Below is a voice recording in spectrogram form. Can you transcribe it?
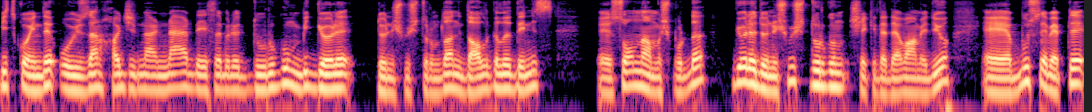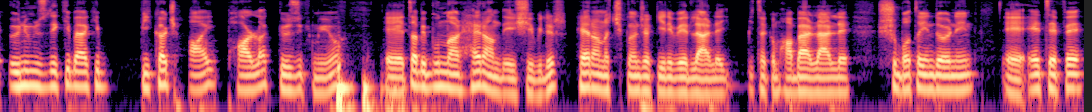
Bitcoin'de o yüzden hacimler neredeyse böyle durgun bir göle dönüşmüş durumda. Hani dalgalı deniz e, sonlanmış burada. Göle dönüşmüş durgun şekilde devam ediyor. E, bu sebeple önümüzdeki belki birkaç ay parlak gözükmüyor. E, tabii bunlar her an değişebilir. Her an açıklanacak yeni verilerle, bir takım haberlerle. Şubat ayında örneğin e, ETF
